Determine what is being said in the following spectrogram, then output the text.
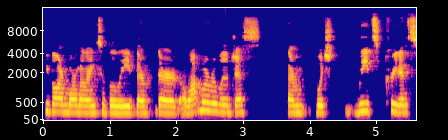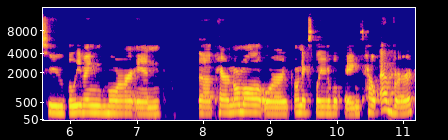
people are more willing to believe they're they're a lot more religious, than, which leads credence to believing more in the paranormal or unexplainable things. However,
